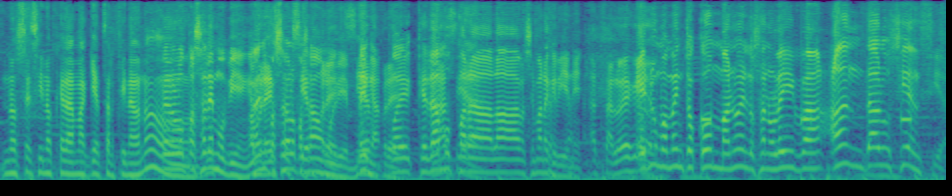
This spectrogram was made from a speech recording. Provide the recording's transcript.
No sé si nos quedamos aquí hasta el final o no. Pero lo pasaremos bien. El año pasado lo pasamos muy siempre, bien. Venga, siempre. pues quedamos Gracias. para la semana que viene. Hasta luego. En un momento con Manuel Lozano Leiva, Andaluciencia.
